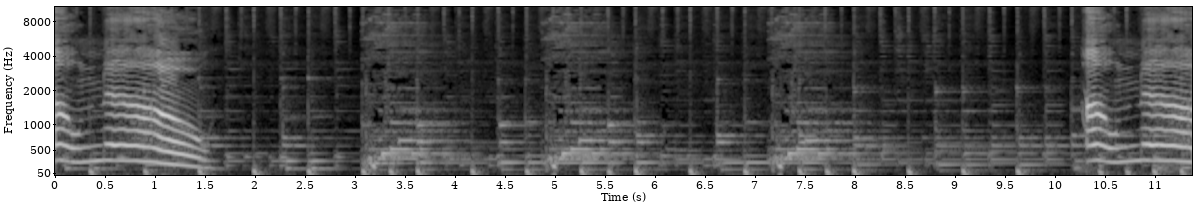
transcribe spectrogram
Oh no! Oh no!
